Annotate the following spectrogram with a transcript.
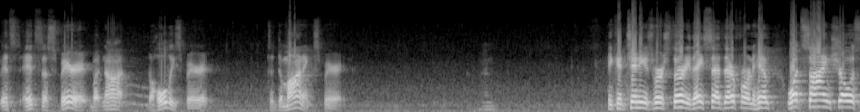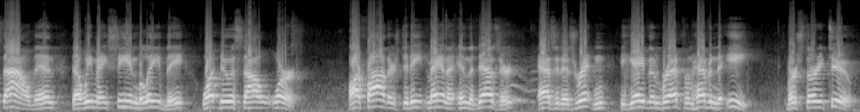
It's, it's a spirit, but not the Holy Spirit. It's a demonic spirit. He continues, verse 30. They said therefore unto him, What sign showest thou then that we may see and believe thee? What doest thou work? Our fathers did eat manna in the desert, as it is written, He gave them bread from heaven to eat. Verse 32.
